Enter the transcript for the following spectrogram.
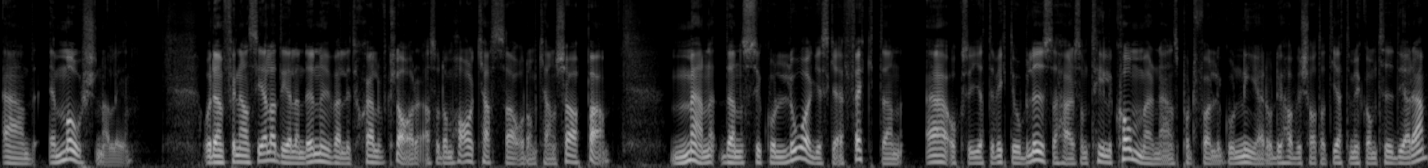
and emotionally. Och den finansiella delen den är ju väldigt självklar, alltså de har kassa och de kan köpa. Men den psykologiska effekten är också jätteviktig att belysa här som tillkommer när ens portfölj går ner och det har vi tjatat jättemycket om tidigare.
